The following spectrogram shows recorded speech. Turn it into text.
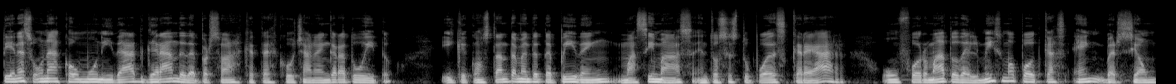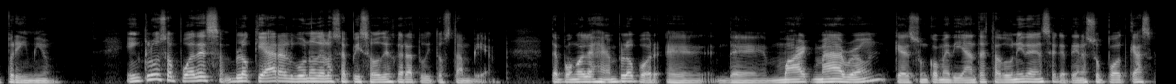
Tienes una comunidad grande de personas que te escuchan en gratuito y que constantemente te piden más y más, entonces tú puedes crear un formato del mismo podcast en versión premium. Incluso puedes bloquear algunos de los episodios gratuitos también. Te pongo el ejemplo por, eh, de Mark Maron, que es un comediante estadounidense que tiene su podcast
